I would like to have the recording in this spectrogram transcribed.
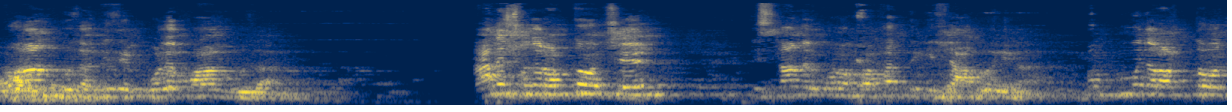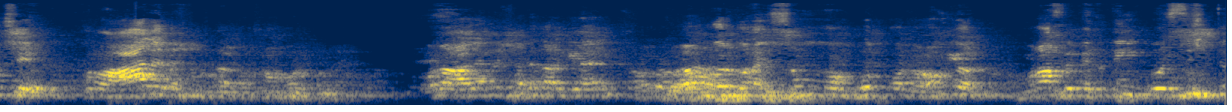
কোরআন বোঝা নিজে পড়ে কোরআন বোঝা কানে শোনার অর্থ হচ্ছে, ইসলামের কোন কথার দিকে সে আগ্রহী না। মুখ্যমতার অর্থ হচ্ছে, কোন আলেমের সাথে তার সম্পর্ক নেই। কোন আলেমের সাথে তার কি সম্পর্ক নাই সুম্ম বুকমন রমিয়ন মুনাফিকের তিন বৈশিষ্ট্য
